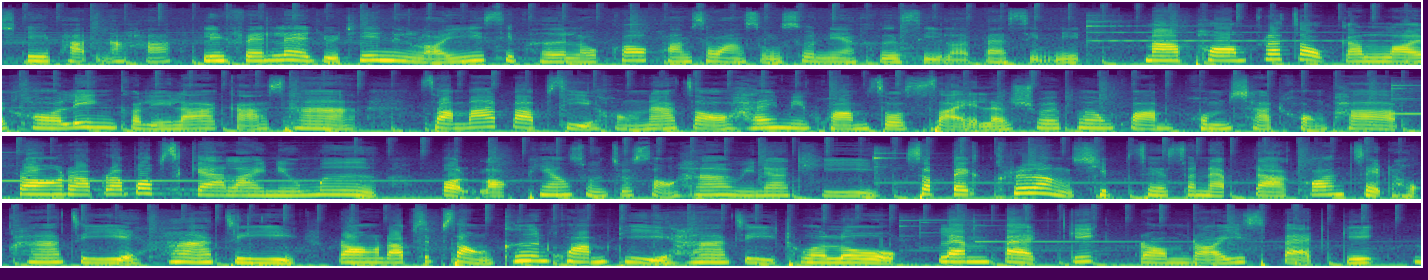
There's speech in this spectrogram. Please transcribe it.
HD พัดนะคะ refresh rate อยู่ที่ 120 Hz แล้วก็ความสว่างสูงสุดเนี่ยคือ 480 นิต มาพร้อมกระจกกันรอย Calling Gorilla Glass 5 สามารถปรับสีของหน้าจอให้มีความสดใส และช่วยเพิ่มความคมชัดของภาพ รองรับระบบสแกนลายนิ้วมือ ปลดล็อกเพียง 0.25 วินาที สเปคเครื่องชิปเซต Snapdragon 765G 5G รองรับ 12 คลื่นความถี่ 5G ทั่วโลก แรม8กิกรอม 128กิกแบ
